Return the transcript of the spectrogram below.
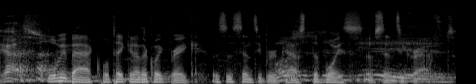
Yes. we'll be back. We'll take another quick break. This is Cincy Brewcast, the voice of Cincy Craft.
